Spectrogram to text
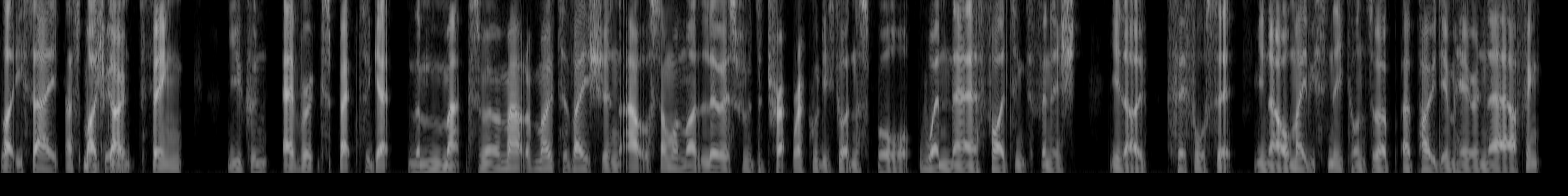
like you say, that's I feeling. don't think you can ever expect to get the maximum amount of motivation out of someone like Lewis with the track record he's got in the sport when they're fighting to finish, you know, fifth or sixth, you know, or maybe sneak onto a, a podium here and there. I think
